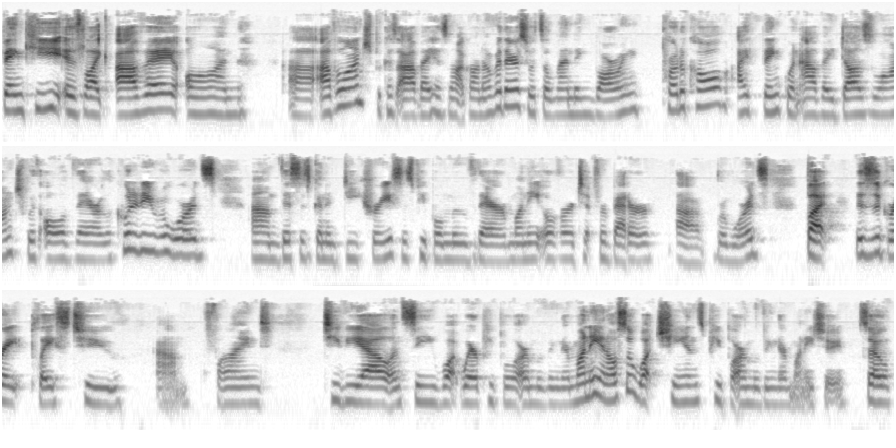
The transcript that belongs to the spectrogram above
Benqi is like Aave on uh, Avalanche because Aave has not gone over there. So it's a lending borrowing protocol. I think when Aave does launch with all of their liquidity rewards, um, this is going to decrease as people move their money over to for better uh, rewards. But this is a great place to um, find TVL and see what where people are moving their money and also what chains people are moving their money to. So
